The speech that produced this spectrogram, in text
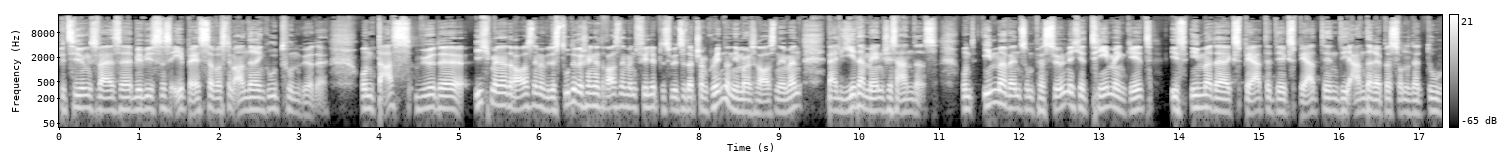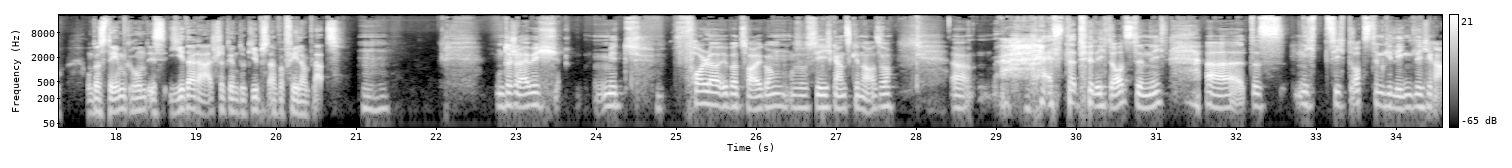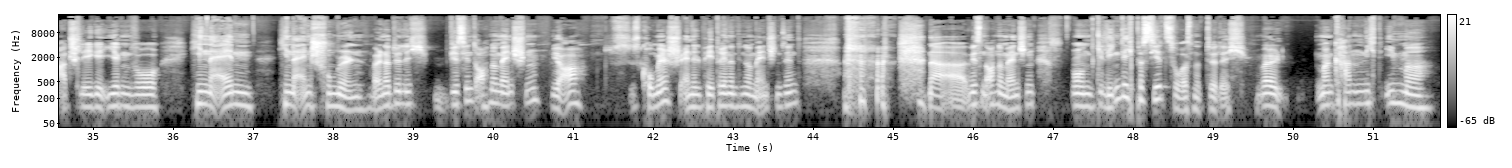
Beziehungsweise wir wissen es eh besser, was dem anderen gut tun würde. Und das würde ich mir nicht rausnehmen, würdest du dir wahrscheinlich nicht rausnehmen, Philipp, das würde der John Grinder niemals rausnehmen, weil jeder Mensch ist anders. Und immer wenn es um persönliche Themen geht, ist immer der Experte, die Expertin, die andere Person und nicht du. Und aus dem Grund ist jeder Ratschlag, den du gibst, einfach fehl am Platz. Mhm. Unterschreibe ich mit voller Überzeugung, also sehe ich ganz genauso. Äh, heißt natürlich trotzdem nicht, äh, dass nicht sich trotzdem gelegentlich Ratschläge irgendwo hinein hineinschummeln, weil natürlich wir sind auch nur Menschen, ja, das ist komisch, NLP-Trainer, die nur Menschen sind. Na, äh, wir sind auch nur Menschen. Und gelegentlich passiert sowas natürlich, weil man kann nicht immer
